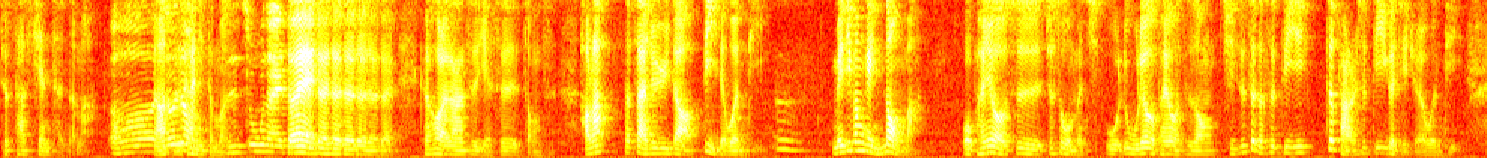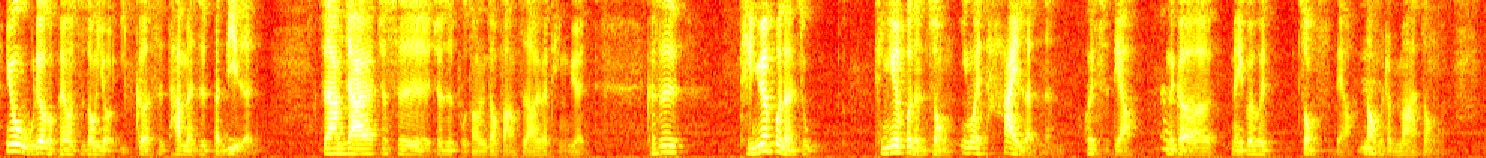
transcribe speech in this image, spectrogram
就是它是现成的嘛。哦，然后只是看你怎么植株那一种。对对对对对对对。可是后来当然是也是种子。好啦，那再来就遇到地的问题，嗯没地方给你弄嘛。我朋友是就是我们五五六个朋友之中，其实这个是第一，这反而是第一个解决的问题，因为五六个朋友之中有一个是他们是本地人，所以他们家就是就是普通一栋房子，然后一个庭院。可是庭院不能住，庭院不能种，因为太冷了会死掉，那个玫瑰会种死掉，那我们就没办法种了。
